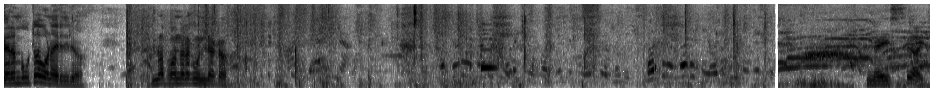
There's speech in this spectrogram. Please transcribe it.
ഏറമ്പൂട്ടിൽ പോണായിരുന്നല്ലോ? നമ്മളപ്പോൾ ഒന്നുകൂടെ മുന്നില്ല കേട്ടോ നൈസ് കാഴ്ച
